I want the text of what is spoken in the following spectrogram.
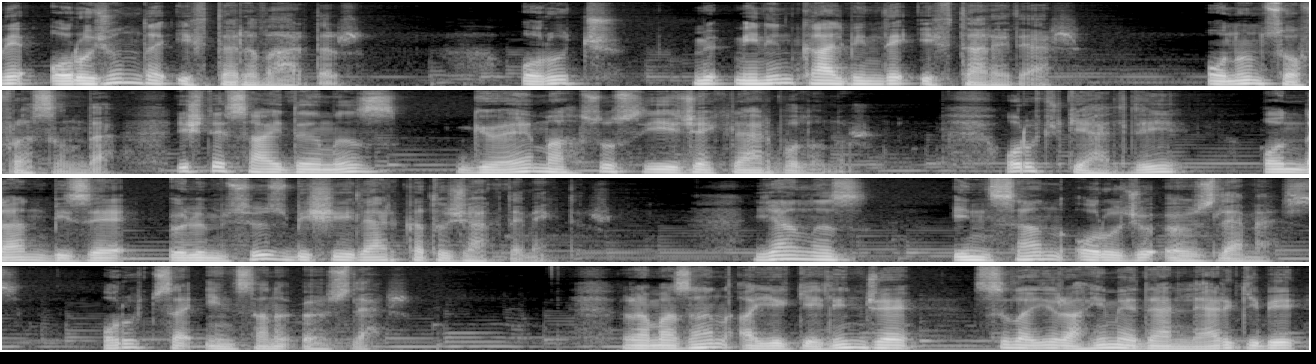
Ve orucun da iftarı vardır. Oruç, müminin kalbinde iftar eder. Onun sofrasında, işte saydığımız göğe mahsus yiyecekler bulunur. Oruç geldi, ondan bize ölümsüz bir şeyler katacak demektir. Yalnız insan orucu özlemez. Oruçsa insanı özler. Ramazan ayı gelince sılayı rahim edenler gibi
